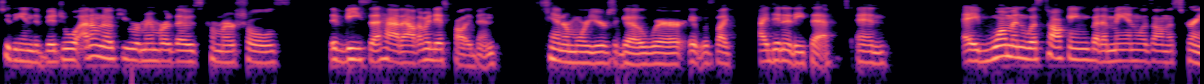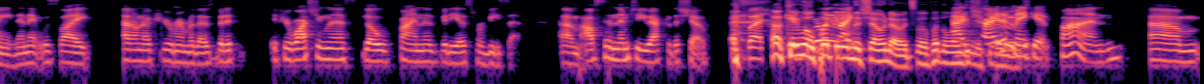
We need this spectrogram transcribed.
to the individual. I don't know if you remember those commercials that Visa had out. I mean, it's probably been 10 or more years ago where it was like identity theft and a woman was talking, but a man was on the screen. And it was like, I don't know if you remember those, but if, if you're watching this, go find those videos for Visa. Um, I'll send them to you after the show. But okay, we'll really put it like, in the show notes. We'll put a link. I try to notes. make it fun um,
